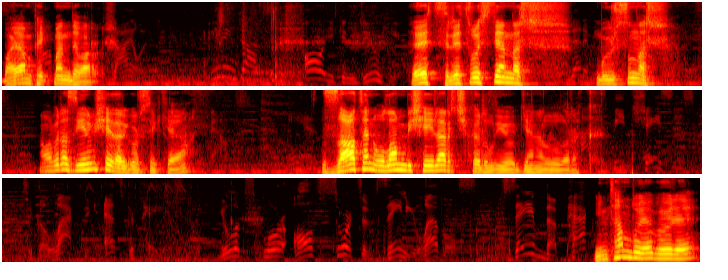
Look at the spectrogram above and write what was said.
Bayan Pac-Man de var. Evet retro isteyenler buyursunlar. Ama biraz yeni bir şeyler görsek ya. Zaten olan bir şeyler çıkarılıyor genel olarak. Nintendo'ya böyle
